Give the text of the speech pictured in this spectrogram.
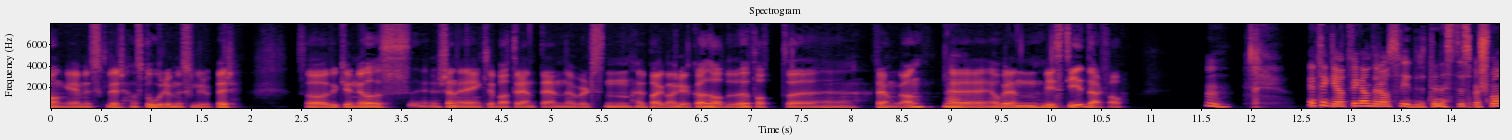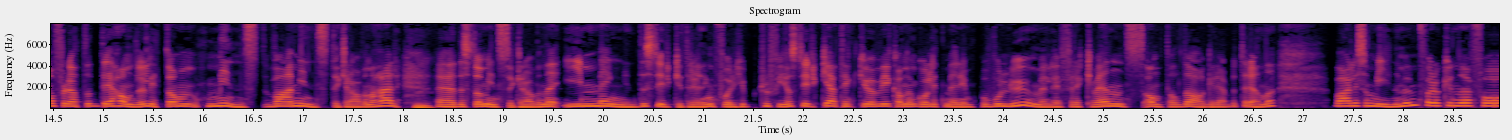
mange muskler, og store muskelgrupper. Så du kunne jo egentlig bare trent den øvelsen et par ganger i uka, så hadde du fått eh, fremgang ja. eh, over en viss tid, i hvert fall. Hmm. Jeg tenker at Vi kan dra oss videre til neste spørsmål, for det handler litt om minst, hva er minstekravene her. Mm. Eh, det står minstekravene i mengde styrketrening for hypertrofi og styrke. Jeg tenker jo Vi kan jo gå litt mer inn på volum eller frekvens, antall dager jeg bør trene. Hva er liksom minimum for å kunne få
